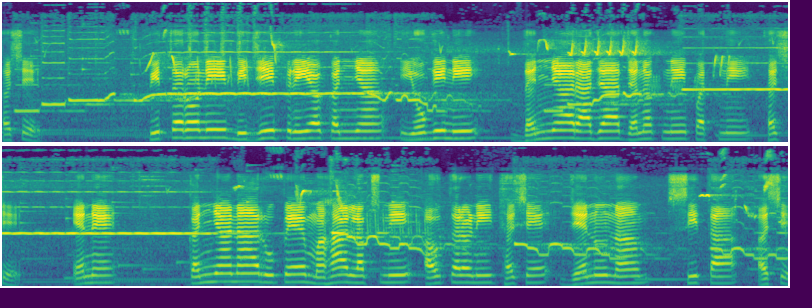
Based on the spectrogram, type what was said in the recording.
થશે પિતરોની બીજી પ્રિય કન્યા યોગીની ધન્યા રાજા જનકની પત્ની થશે. એને કન્યાના રૂપે મહાલક્ષ્મી અવતરણી થશે, જેનું નામ સીતા હશે.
